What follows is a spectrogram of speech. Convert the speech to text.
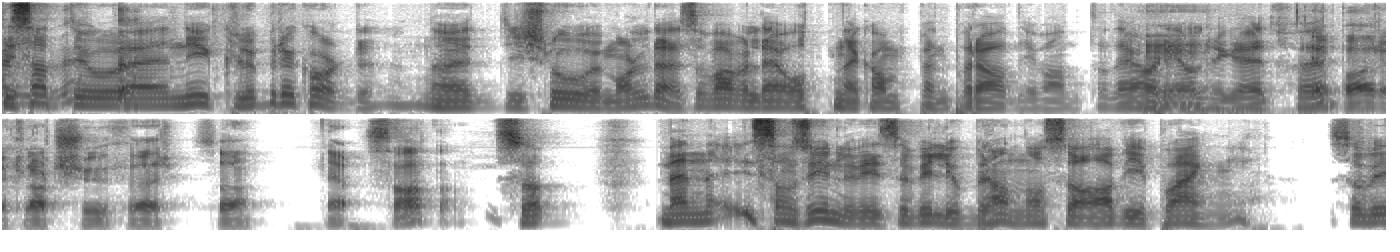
De satte jo eh, ny klubbrekord når de slo Molde. Så var vel det åttende kampen på rad de vant, og det har de Mm. aldri greid Det er bare klart sju før, så Satan. Så, men sannsynligvis så vil jo Brann også avgi poeng. Så vi,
